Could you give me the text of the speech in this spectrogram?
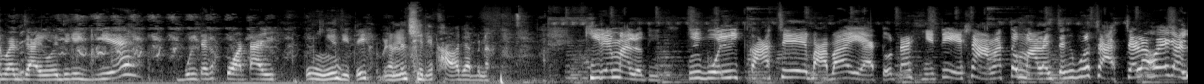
আবার যাই, ওইদিকে গিয়ে বুড়িটাকে পটাই। নিয়ে যেতেই হবে, নাহলে ছেড়ে খাওয়া যাবে না। কিরে মালতী, তুই বললি কাছে বাবা এতটা হেঁটে এসে আমার তো মালাই চাষি পুরো চারচারা হয়ে গেল।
